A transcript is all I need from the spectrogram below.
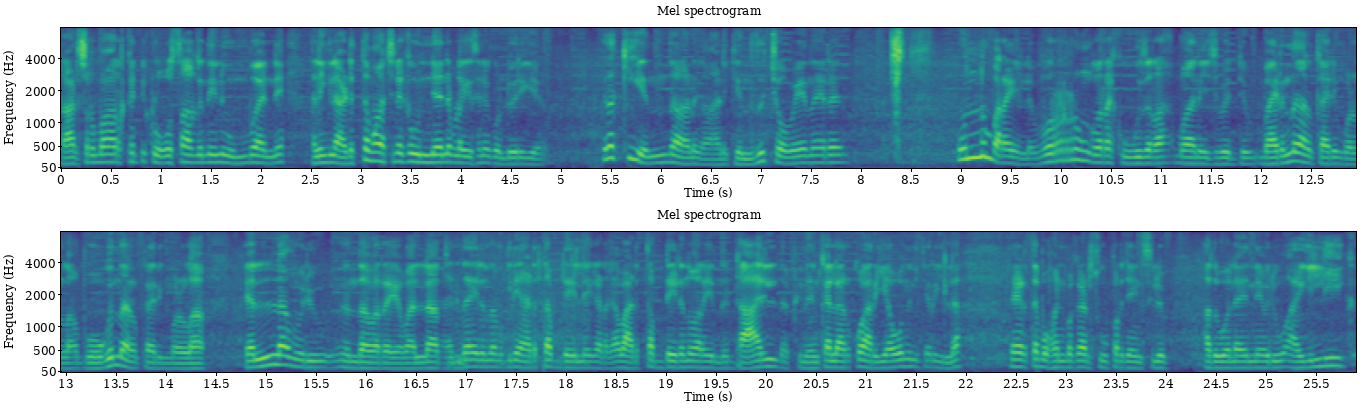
ട്രാൻസ്ഫർ മാർക്കറ്റ് ക്ലോസ് ആകുന്നതിന് മുമ്പ് തന്നെ അല്ലെങ്കിൽ അടുത്ത മാച്ചിനൊക്കെ മുന്നേ തന്നെ പ്ലേസിനെ കൊണ്ടുവരികയാണ്. ഇതൊക്കെ എന്താണ് കാണിക്കുന്നത്? ചൊവ്വേ നേരെ ഒന്നും പറയില്ല. വെറും കുറേ കൂതറ മാനേജ്മെന്റും വരുന്ന ആൾക്കാരും കൊള്ളാം പോകുന്ന ആൾക്കാരും കൊള്ളാം. എല്ലാം ഒരു എന്താ പറയുക വല്ലാത്ത എന്തായാലും നമുക്കിനി അടുത്ത അപ്ഡേറ്റിലേക്ക് കിടക്കാം. അടുത്ത അപ്ഡേറ്റ് എന്ന് പറയുന്നത് ഡാരിൽ ഡഫി നിങ്ങൾക്ക് എല്ലാവർക്കും അറിയാവോ എന്ന് എനിക്കറിയില്ല. നേരത്തെ മോഹൻ ബഗാൻ സൂപ്പർ ജയൻസിലും അതുപോലെ തന്നെ ഒരു I league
